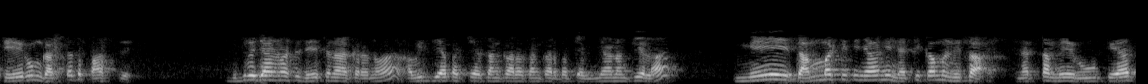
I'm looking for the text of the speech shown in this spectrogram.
තේරුම් ගත්තට පස්සේ බුදුරජාණන් වහන්සේ දේශනා කරනවා අවිද්‍යාපච්චය සංකාර සංකාරපච්චය විඥානං කියලා මේ ධම්මටිති ඥානෙ නැතිකම නිසා නැත්තම් මේ රූපයත්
